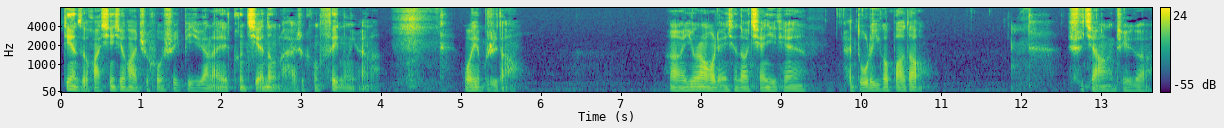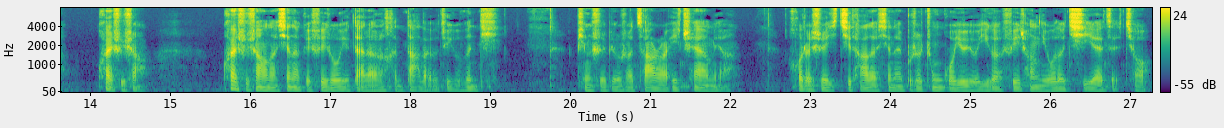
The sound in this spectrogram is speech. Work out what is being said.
电子化、信息化之后是比原来更节能了，还是更费能源了？我也不知道。啊，又让我联想到前几天还读了一个报道，是讲这个快时尚。快时尚呢，现在给非洲也带来了很大的这个问题。平时比如说 Zara、H&M 呀，或者是其他的，现在不是中国又有一个非常牛的企业在叫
